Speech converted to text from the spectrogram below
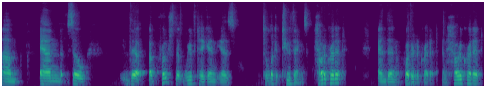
Um, and so the approach that we've taken is to look at two things, how to credit and then whether to credit. And how to credit,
